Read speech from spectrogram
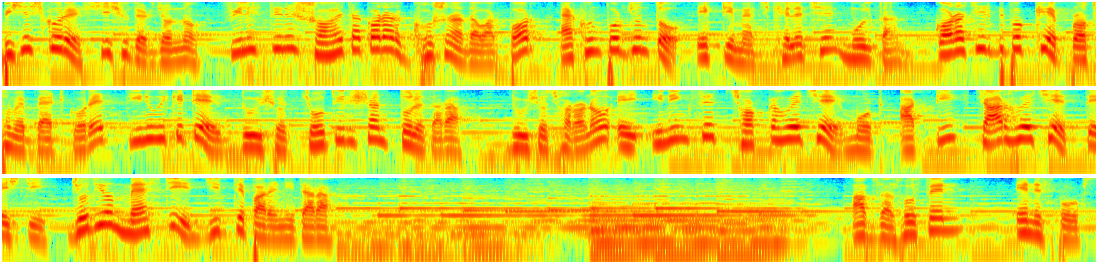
বিশেষ করে শিশুদের জন্য। ফিলিস্তিনের সহায়তা করার ঘোষণা দেওয়ার পর এখন পর্যন্ত একটি ম্যাচ খেলেছে মুলতান। করাচির বিপক্ষে প্রথমে ব্যাট করে তিন উইকেটে দুইশো চৌত্রিশ রান তোলে তারা। দুইশো ছড়ানো এই ইনিংসে ছক্কা হয়েছে মোট আটটি, চার হয়েছে তেইশটি, যদিও ম্যাচটি জিততে পারেনি তারা। Afzal Hossain, N sports.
